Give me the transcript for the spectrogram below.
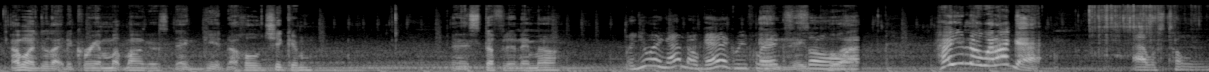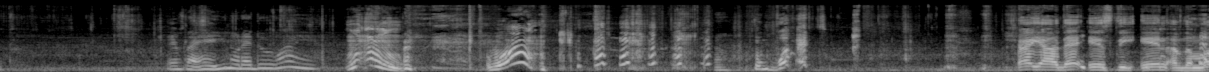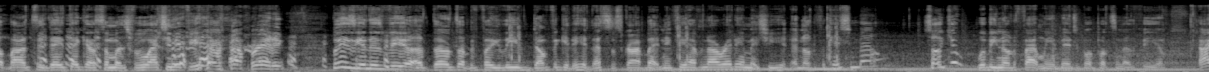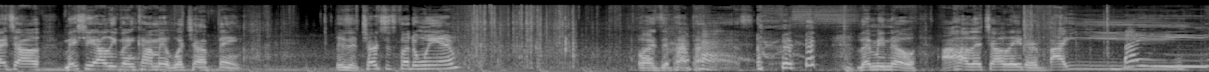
I want to do like the Korean mukbangers that get the whole chicken and they stuff it in their mouth. But you ain't got no gag reflex, so uh. How you know what I got? I was told. It was like, hey, you know that dude Ryan? What? what? All right, y'all, that is the end of the mukbang today. Thank y'all so much for watching. If you haven't already, please give this video a thumbs up before you leave. Don't forget to hit that subscribe button if you haven't already, and make sure you hit that notification bell so you will be notified when Benji Boy posts another video. All right, y'all, make sure y'all leave a comment what y'all think. Is it Church's for the win? Or is it Popeyes? Let me know. I'll holler at y'all later. Bye. Bye.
